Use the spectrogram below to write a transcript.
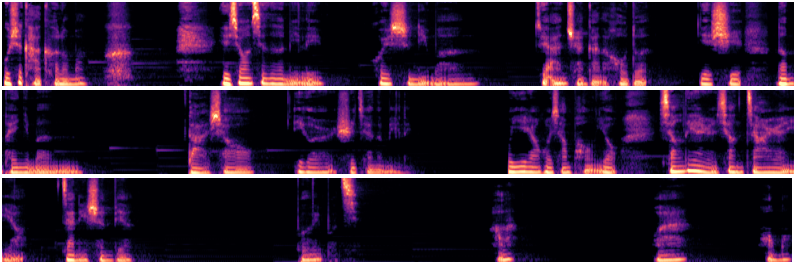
不是卡壳了吗？也希望现在的米粒会是你们最安全感的后盾，也是能陪你们打消一个人时间的命令。我依然会像朋友、像恋人、像家人一样在你身边，不离不弃。好了，晚安，好梦。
